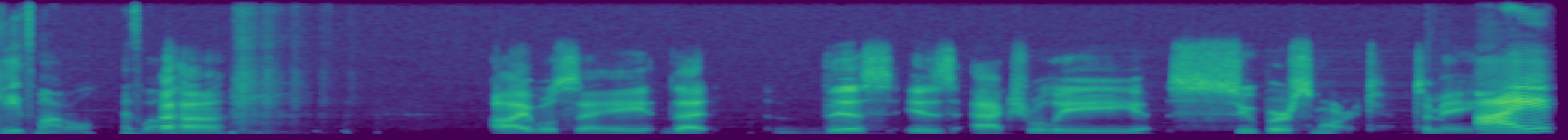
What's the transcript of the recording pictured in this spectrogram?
Kate's model as well. Uh huh. I will say that this is actually super smart to me. I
